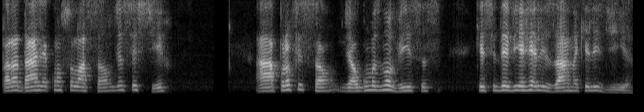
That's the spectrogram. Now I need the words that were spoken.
para dar-lhe a consolação de assistir à profissão de algumas noviças que se devia realizar naquele dia.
